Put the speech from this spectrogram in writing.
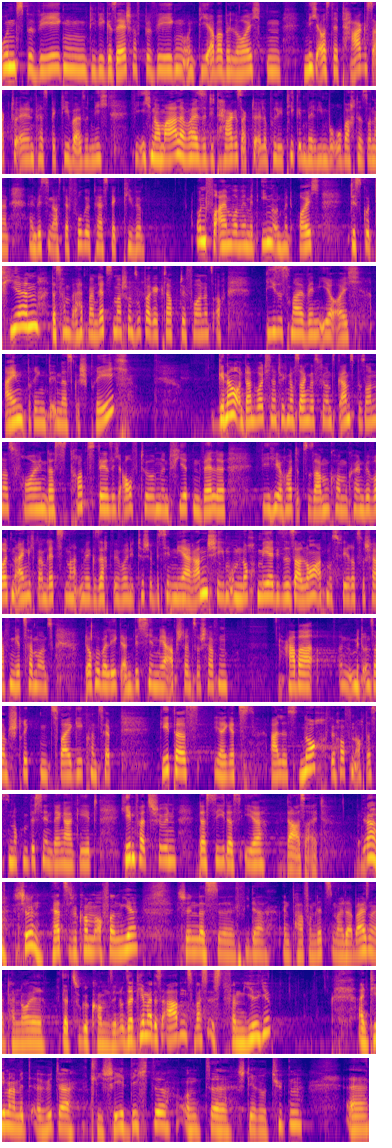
uns bewegen, die die Gesellschaft bewegen und die aber beleuchten, nicht aus der tagesaktuellen Perspektive, also nicht, wie ich normalerweise die tagesaktuelle Politik in Berlin beobachte, sondern ein bisschen aus der Vogelperspektive. Und vor allem wollen wir mit Ihnen und mit euch diskutieren. Das hat beim letzten Mal schon super geklappt. Wir freuen uns auch dieses Mal, wenn ihr euch einbringt in das Gespräch. Genau, und dann wollte ich natürlich noch sagen, dass wir uns ganz besonders freuen, dass trotz der sich auftürmenden vierten Welle wir hier heute zusammenkommen können. Wir wollten eigentlich beim letzten Mal hatten wir gesagt, wir wollen die Tische ein bisschen näher ranschieben, um noch mehr diese Salonatmosphäre zu schaffen. Jetzt haben wir uns doch überlegt, ein bisschen mehr Abstand zu schaffen. Aber mit unserem strikten 2G-Konzept geht das ja jetzt alles noch. Wir hoffen auch, dass es noch ein bisschen länger geht. Jedenfalls schön, dass Sie, dass ihr da seid. Ja, schön. Herzlich willkommen auch von mir. Schön, dass äh, wieder ein paar vom letzten Mal dabei sind, ein paar neue dazugekommen sind. Unser Thema des Abends, was ist Familie? Ein Thema mit erhöhter Klischeedichte und äh, Stereotypen. Äh,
